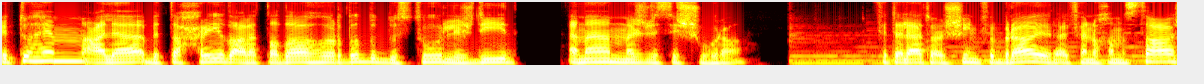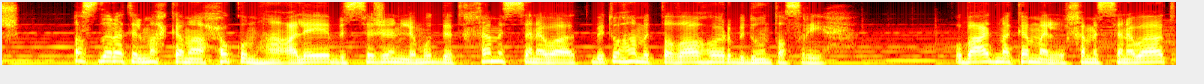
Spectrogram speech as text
اتهم علاء بالتحريض على التظاهر ضد الدستور الجديد أمام مجلس الشورى. في 23 فبراير 2015 أصدرت المحكمة حكمها عليه بالسجن لمدة خمس سنوات بتهم التظاهر بدون تصريح. وبعد ما كمل الخمس سنوات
